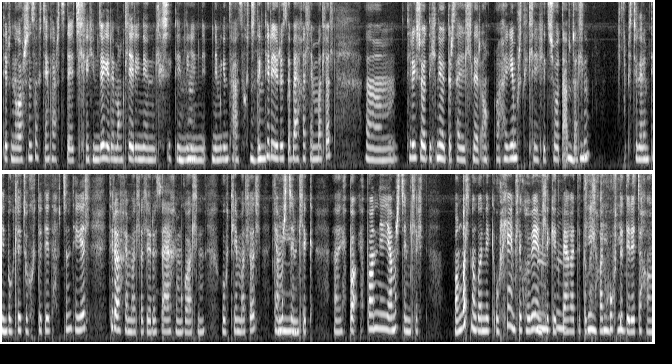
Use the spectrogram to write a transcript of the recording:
тэр нөгөө оршин суугчийн карттай ажиллах хэмжээгээрээ Монголын иргэний үнэлэх шиг тийм нэг юм нэмгэн цаас өгчдөг. Тэр ерөөсөө байх юм бол тэрийг шууд эхний өдөр сая хэлснээр хаягийн бүртгэлээ ихэд шууд авч болно. Бичиг баримтыг бөглөөж өгөхдөө дээд авчин. Тэгэл тэр байх юм бол ерөөсөө айх юмгүй болно. Өвдөх юм бол ямар зэмлэг Японы ямар зэмлэгт Монгол нөгөө нэг өрхийн эмнэлэг, хувийн эмнэлэг гэд байгаад идэг болохоор хүүхдүүд ирээ жоохон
